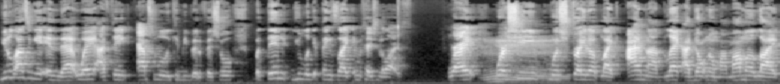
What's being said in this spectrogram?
utilizing it in that way i think absolutely can be beneficial but then you look at things like imitation of life right where she Mm. was straight up like i'm not black i don't know my mama like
